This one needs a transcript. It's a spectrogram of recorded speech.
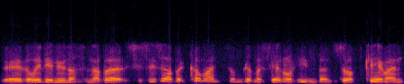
Uh, the lady knew nothing about. it. She says, "Ah, but come in, I'm getting my central heating done." So I came in,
